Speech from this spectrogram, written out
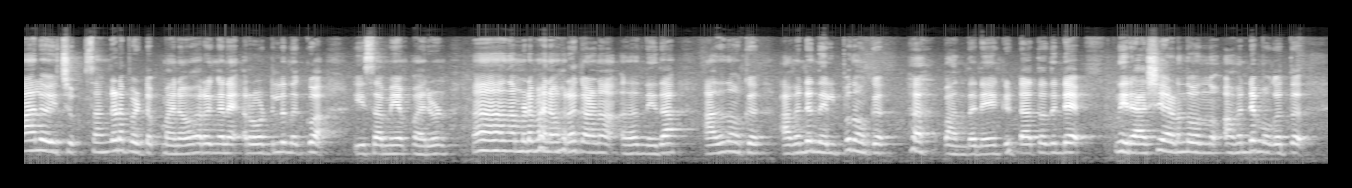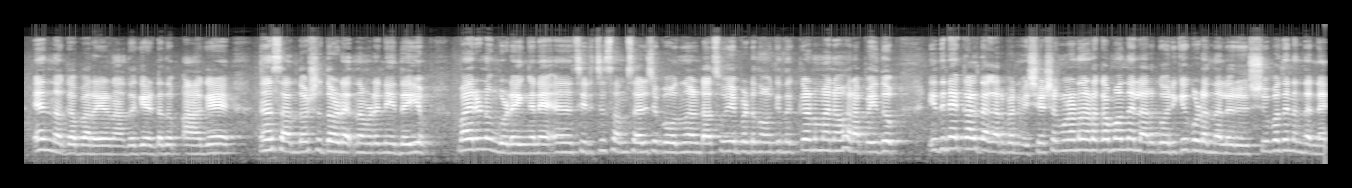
ആലോചിച്ചും സങ്കടപ്പെട്ടും മനോഹർ ഇങ്ങനെ റോട്ടിൽ നിൽക്കുക. ഈ സമയം വരുൺ നമ്മുടെ മനോഹറെ കാണുക. നിത അത് നോക്ക്. അവന്റെ നിൽപ്പ് നോക്ക്. വന്ദനയെ കിട്ടാത്തതിന്റെ നിരാശയാണെന്ന് തോന്നുന്നു അവന്റെ മുഖത്ത്. എന്നൊക്കെ പറയണം. അത് കേട്ടതും ആകെ സന്തോഷത്തോടെ നമ്മുടെ നിതയും വരുണും കൂടെ ഇങ്ങനെ ചിരിച്ച് സംസാരിച്ച് പോകുന്നുണ്ട് അസൂയപ്പെട്ട് നോക്കി നിൽക്കുകയാണ് മനോഹർ. അപ്പോൾ ഇതും ഇതിനേക്കാൾ തകർപ്പൻ വിശേഷങ്ങളാണ് നടക്കാൻ പോകുന്നത്. എല്ലാവർക്കും ഒരിക്കൽ കൂടെ നല്ലൊരു ശുഭദിനം തന്നെ.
